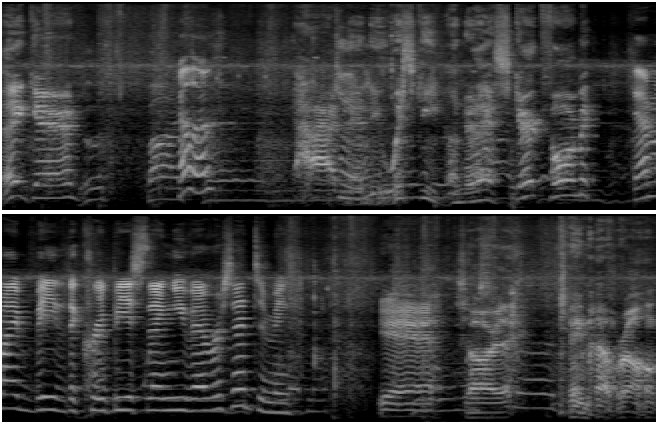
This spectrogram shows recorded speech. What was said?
Hey, Karen. Hello. Hiding any ah, whiskey under that skirt for me? That might be the creepiest thing you've ever said to me. Yeah, sorry, that came out wrong.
